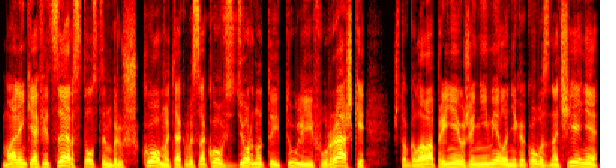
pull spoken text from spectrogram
Маленький офицер с толстым брюшком и так высоко вздернутой тульей фуражки, что голова при ней уже не имела никакого значения,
